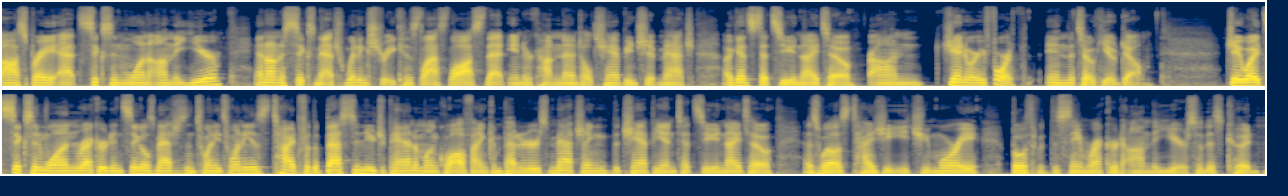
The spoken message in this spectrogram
Ospreay at six and one on the year and on a six-match winning streak. His last loss, that Intercontinental Championship match against Tetsuya Naito on January 4th in the Tokyo Dome. Jay White's 6 and 1 record in singles matches in 2020 is tied for the best in New Japan among qualifying competitors, matching the champion Tetsuya Naito as well as Taiji Ishimori, both with the same record on the year. So this could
